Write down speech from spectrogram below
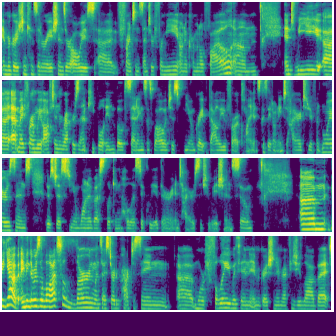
immigration considerations are always uh, front and center for me on a criminal file. Um, and we, uh, at my firm, we often represent people in both settings as well, which is, you know, great value for our clients because they don't need to hire two different lawyers. And there's just, you know, one of us looking holistically at their entire situation. So um, but yeah, I mean, there was a lot to learn once I started practicing uh, more fully within immigration and refugee law. But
